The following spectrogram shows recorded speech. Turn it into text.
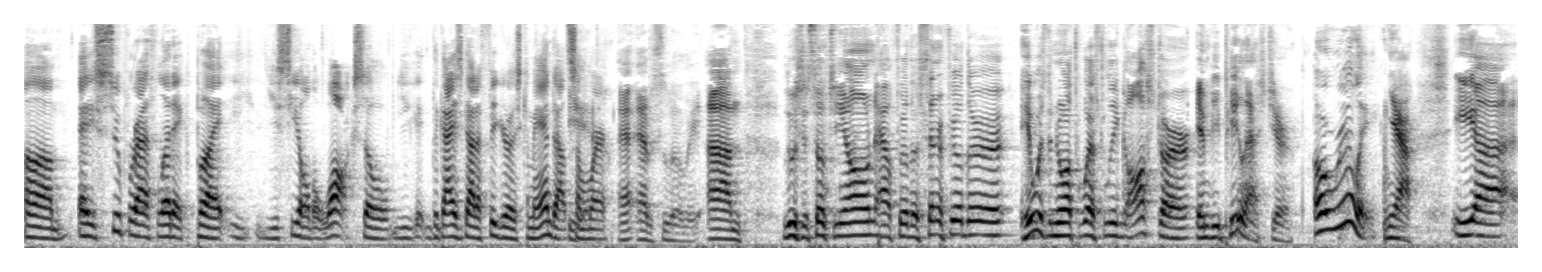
um, and he's super athletic. But you see all the walks, so you, the guy's got to figure his command out somewhere. Yeah, absolutely. Um, Luis Asuncion, outfielder, center fielder. He was the Northwest League All Star MVP last year. Oh, really? Yeah, he. Uh,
